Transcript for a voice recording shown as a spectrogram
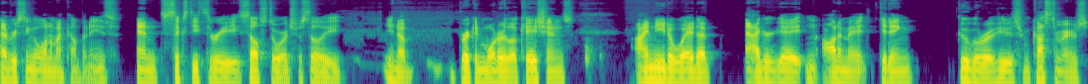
every single one of my companies and 63 self storage facility, you know, brick and mortar locations. I need a way to aggregate and automate getting Google reviews from customers,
